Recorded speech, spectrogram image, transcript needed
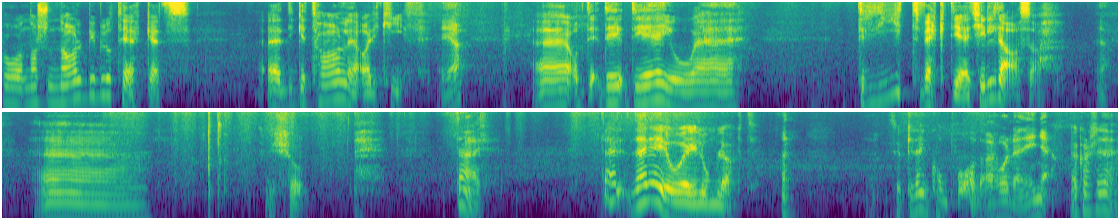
På Nasjonalbibliotekets digitale arkiv. Ja. og det, det, de er jo dritviktige kilder, altså. Uh, skal vi se Der. Der, der er jo ei lommelykt. Skal ikke den komme på, da? Jeg holder den inne. Ja, kanskje det.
